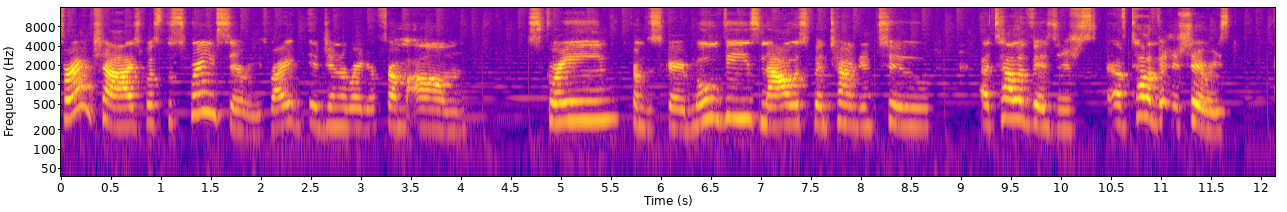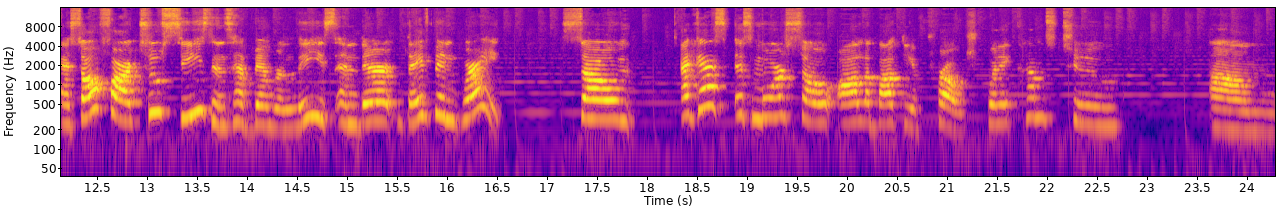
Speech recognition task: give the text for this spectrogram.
franchise was the Scream series, right? It generated from um, Scream, from the scary movies. Now it's been turned into a television a television series, and so far two seasons have been released, and they're they've been great. So I guess it's more so all about the approach when it comes to um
